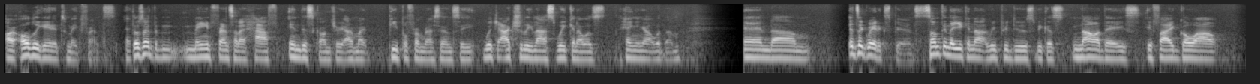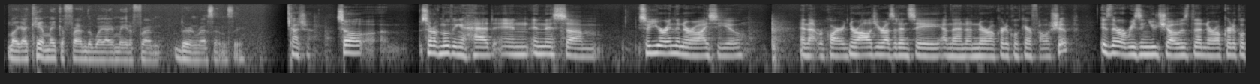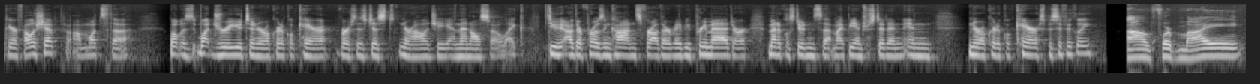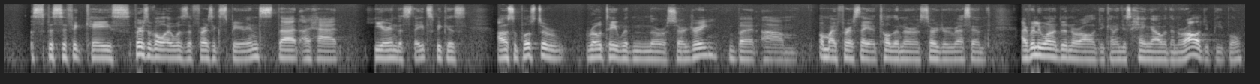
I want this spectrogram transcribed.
are obligated to make friends. And those are the main friends that I have in this country are my people from residency, which actually last weekend I was hanging out with them. And um, it's a great experience. Something that you cannot reproduce because nowadays, if I go out, like I can't make a friend the way I made a friend during residency. Gotcha. So, um, sort of moving ahead in in this, um, so you're in the neuro ICU, and that required neurology residency and then a neurocritical care fellowship. Is there a reason you chose the neurocritical care fellowship? Um, what's the what was what drew you to neurocritical care versus just neurology and then also like do you, are there pros and cons for other maybe pre-med or medical students that might be interested in in neurocritical care specifically um, for my specific case first of all it was the first experience that i had here in the states because i was supposed to rotate with neurosurgery but um, on my first day i told the neurosurgery resident I really want to do neurology, Can I just hang out with the neurology people.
